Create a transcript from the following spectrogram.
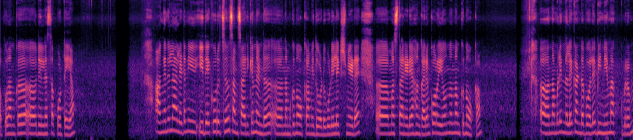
അപ്പോൾ നമുക്ക് ഒനിലിനെ സപ്പോർട്ട് ചെയ്യാം. അങ്ങനെ ലാലേട്ടൻ ഇതേക്കുറിച്ച് സംസാരിക്കുന്നുണ്ട്. നമുക്ക് നോക്കാം. ഇതോടുകൂടി ലക്ഷ്മിയുടെ മസ്താനിയുടെ അഹങ്കാരം കുറയുമെന്ന് നമുക്ക് നോക്കാം. നമ്മൾ ഇന്നലെ കണ്ട പോലെ ബിനിയും അക്ബറും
